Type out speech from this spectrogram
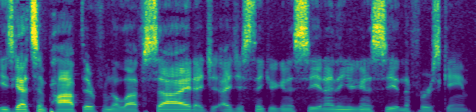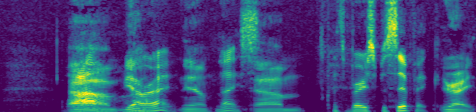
He's got some pop there from the left side. I, ju- I just think you're going to see it, and I think you're going to see it in the first game. Wow. Um, yeah. All right. Yeah. Nice. Um, That's very specific. right.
